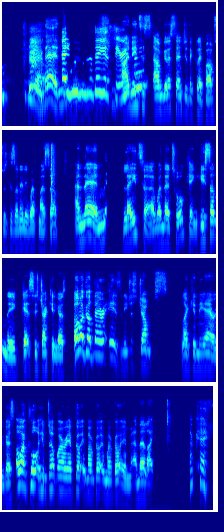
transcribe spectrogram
And then And you take it? I need to. I'm gonna send you the clip afterwards because I nearly wept myself. And then later, when they're talking, he suddenly gets his jacket and goes, "Oh my god, there it is!" And he just jumps like in the air and goes, "Oh, I've caught him! Don't worry, I've got him! I've got him! I've got him!" And they're like, "Okay."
